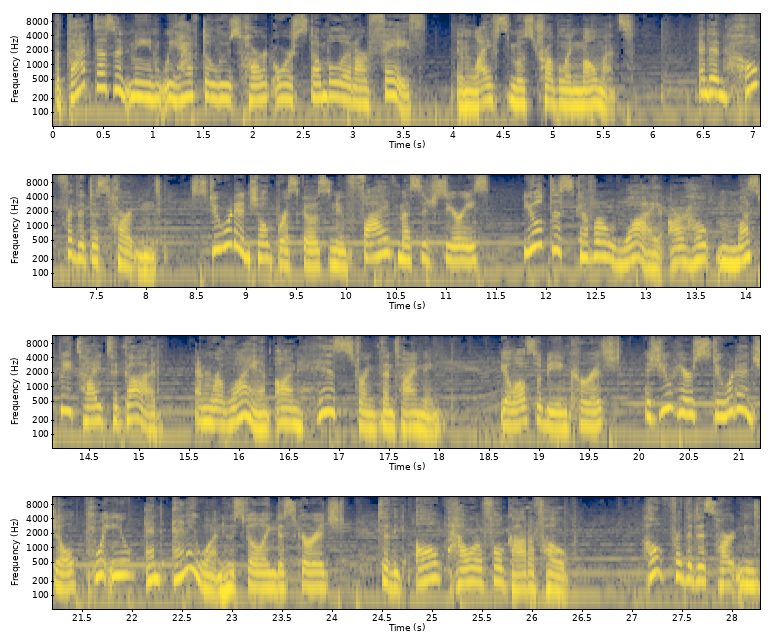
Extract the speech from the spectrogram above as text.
But that doesn't mean we have to lose heart or stumble in our faith in life's most troubling moments. And in Hope for the Disheartened, Stuart and Jill Briscoe's new five message series, you'll discover why our hope must be tied to God and reliant on His strength and timing. You'll also be encouraged as you hear Stuart and Jill point you and anyone who's feeling discouraged to the all powerful God of hope. Hope for the Disheartened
